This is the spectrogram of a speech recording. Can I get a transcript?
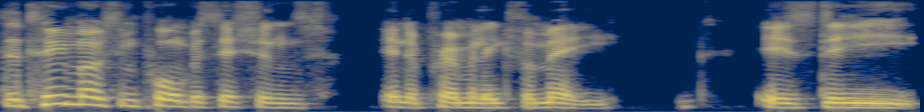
the two most important positions in the Premier League for me is the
